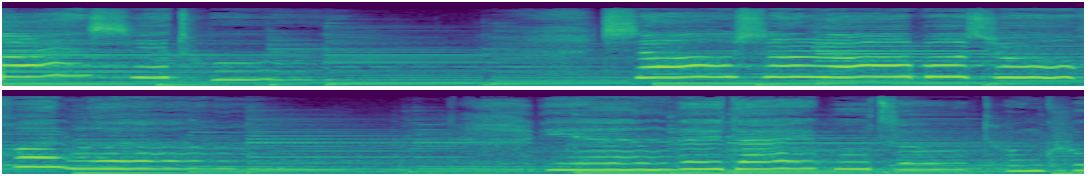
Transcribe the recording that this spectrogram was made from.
安息土。笑声留不住欢乐，眼泪带不走痛苦。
